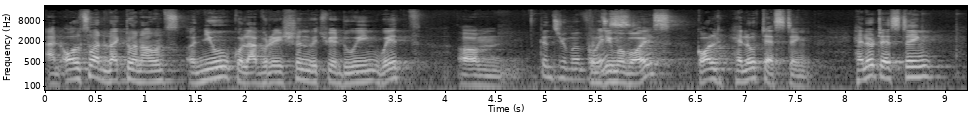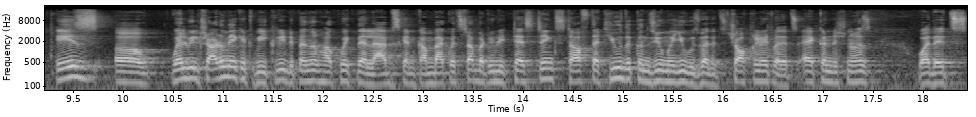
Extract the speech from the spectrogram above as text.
And also, I'd like to announce a new collaboration which we are doing with um, Consumer voice. Consumer Voice called Hello Testing. Hello Testing is uh, well, we'll try to make it weekly, depends on how quick their labs can come back with stuff, but we'll be testing stuff that you, the consumer, use, whether it's chocolate, whether it's air conditioners, whether it's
